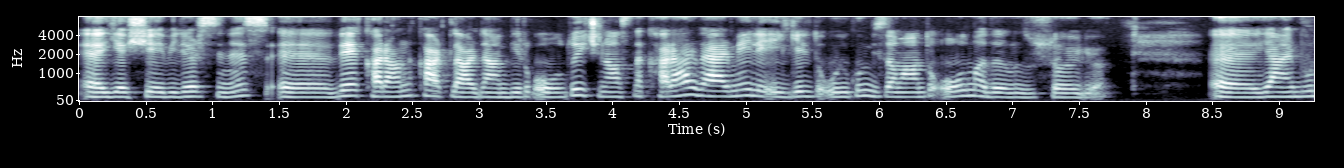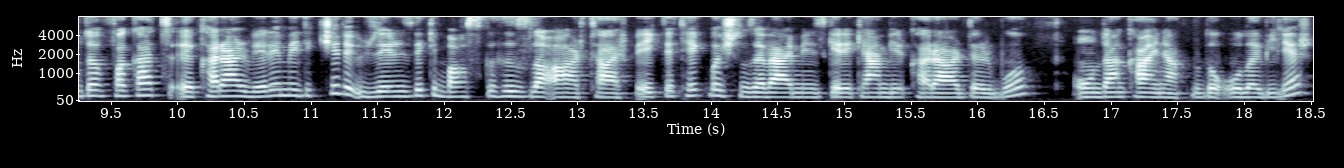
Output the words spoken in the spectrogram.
e, yaşayabilirsiniz e, ve karanlık kartlardan biri olduğu için aslında karar verme ile ilgili de uygun bir zamanda olmadığınızı söylüyor. E, yani burada fakat karar veremedikçe de üzerinizdeki baskı hızla artar. Belki de tek başınıza vermeniz gereken bir karardır bu. Ondan kaynaklı da olabilir.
